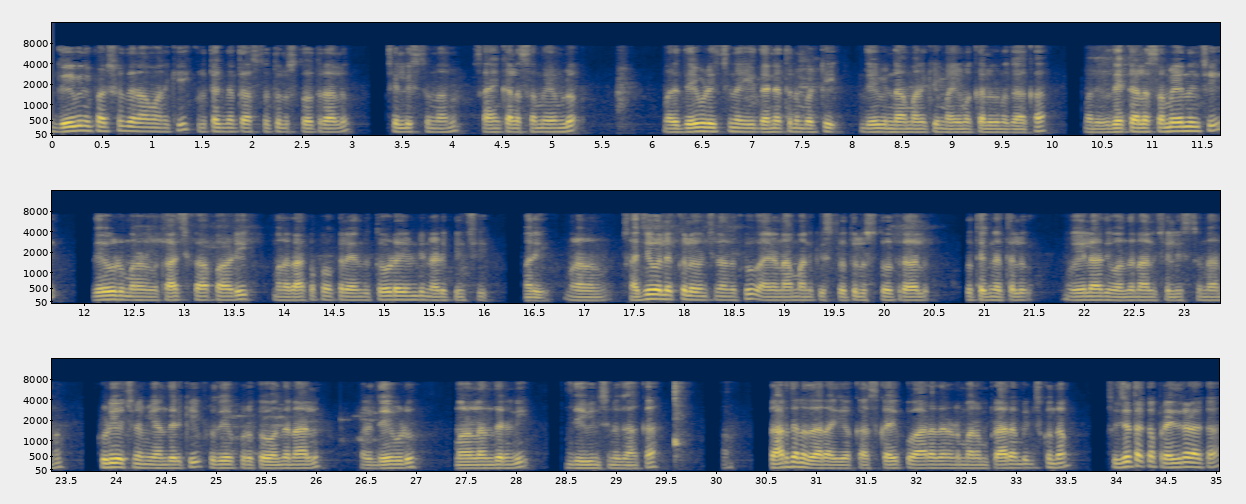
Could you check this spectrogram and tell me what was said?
దేవుని పరిశుద్ధ నామానికి కృతజ్ఞత స్థుతులు స్తోత్రాలు చెల్లిస్తున్నాను. సాయంకాల సమయంలో మరి దేవుడు ఇచ్చిన ఈ ధన్యతను బట్టి దేవుని నామానికి మహిమ కలుగును గాక. మరి ఉదయకాల సమయం నుంచి దేవుడు మనల్ని కాచి కాపాడి మన రాకపోకలందు తోడయుండి నడిపించి మరి మనను సజీవ లెక్కలో ఉంచినందుకు ఆయన నామానికి స్థుతులు స్తోత్రాలు కృతజ్ఞతలు వేలాది వందనాలు చెల్లిస్తున్నాను. కుడి వచ్చిన మీ అందరికీ హృదయపూర్వక వందనాలు. మరి దేవుడు మనలందరినీ దీవించును గాక. ప్రార్థన ద్వారా ఈ యొక్క స్కైప్ ఆరాధనను మనం ప్రారంభించుకుందాం. సుజాతక్క ప్రైజ్రాడక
